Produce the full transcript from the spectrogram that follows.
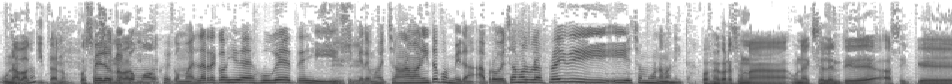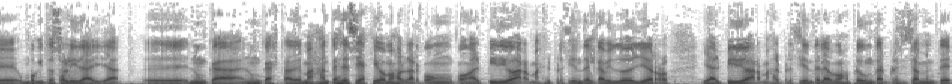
una vaquita, ¿no? Pues Pero que como, que como es la recogida de juguetes y si queremos echar una manita, pues mira, aprovechamos el Black Friday y, y echamos una manita. Pues me parece una, una excelente idea, así que un poquito solidaria eh, nunca, nunca está de más. Antes decías que íbamos a hablar con, con Alpidio Armas, el presidente del Cabildo del Hierro, y a Alpidio Armas, al presidente, le vamos a preguntar precisamente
